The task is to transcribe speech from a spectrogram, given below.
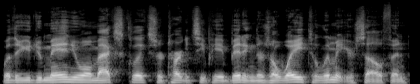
whether you do manual max clicks or target CPA bidding, there's a way to limit yourself. And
